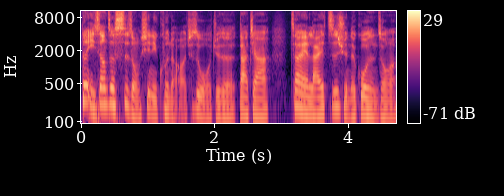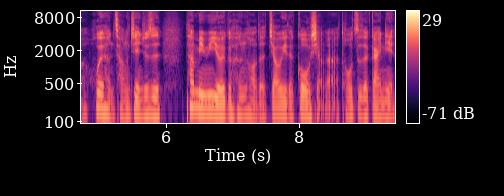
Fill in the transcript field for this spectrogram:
那以上这四种心理困扰啊，就是我觉得大家在来咨询的过程中啊，会很常见，就是他明明有一个很好的交易的构想啊，投资的概念，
